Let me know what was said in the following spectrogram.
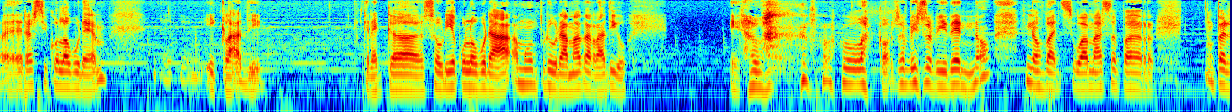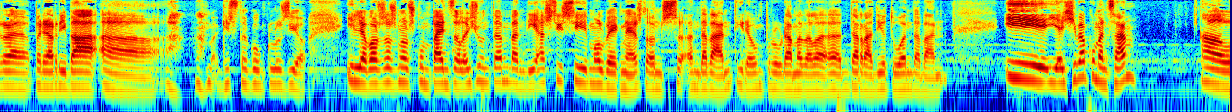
veure si col·laborem i clar, dic crec que s'hauria col·laborar amb un programa de ràdio era la, la cosa més evident, no? No vaig suar massa per, per, eh, per arribar a, a, aquesta conclusió. I llavors els meus companys de la Junta em van dir, ah, sí, sí, molt bé, Agnès, doncs endavant, tira un programa de, la, de ràdio, tu endavant. I, I així va començar. El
